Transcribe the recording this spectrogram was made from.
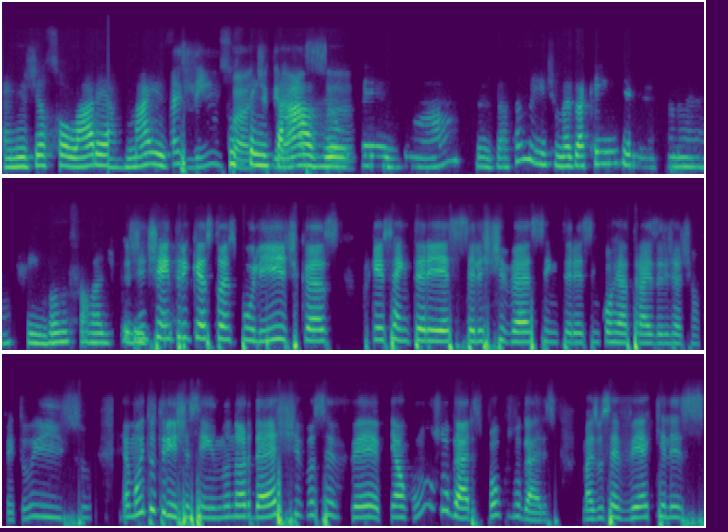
A energia solar é a mais, mais limpa, de graça. É, exatamente. Mas a quem interessa, né? Enfim, vamos falar de política. A gente entra em questões políticas, porque isso é interesse, se eles tivessem interesse em correr atrás, eles já tinham feito isso. É muito triste, assim, no Nordeste você vê, em alguns lugares, poucos lugares, mas você vê aqueles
